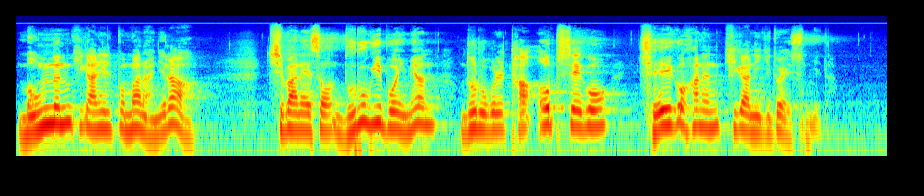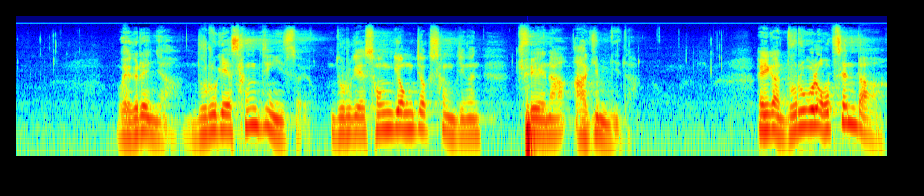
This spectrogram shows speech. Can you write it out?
먹는 기간일 뿐만 아니라 집안에서 누룩이 보이면 누룩을 다 없애고 제거하는 기간이기도 했습니다. 왜 그랬냐? 누룩의 상징이 있어요. 누룩의 성경적 상징은 죄나 악입니다. 그러니까 누룩을 없앤다.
